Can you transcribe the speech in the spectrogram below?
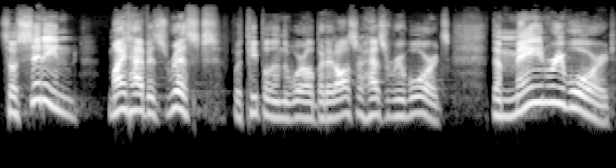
So, sitting might have its risks with people in the world, but it also has rewards. The main reward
